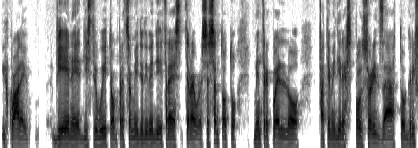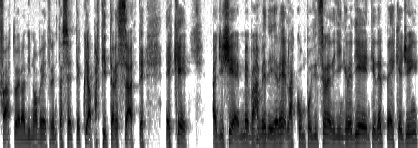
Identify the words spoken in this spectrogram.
il quale viene distribuito a un prezzo medio di vendita di 3,68 euro, mentre quello, fatemi dire, sponsorizzato, griffato, era di 9,37. Qui la parte interessante è che AGCM va a vedere la composizione degli ingredienti del packaging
